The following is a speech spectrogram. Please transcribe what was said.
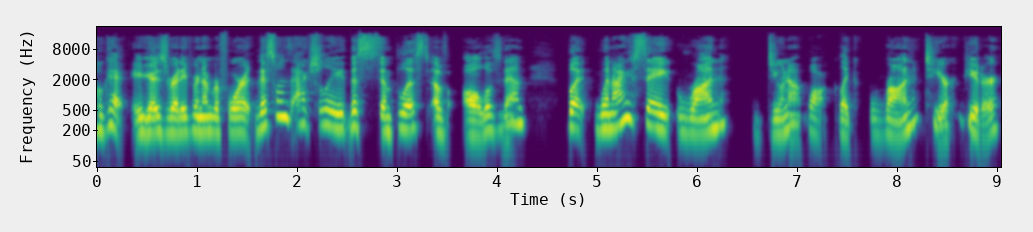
Okay. Are you guys ready for number four? This one's actually the simplest of all of them. But when I say run, do not walk, like run to your computer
